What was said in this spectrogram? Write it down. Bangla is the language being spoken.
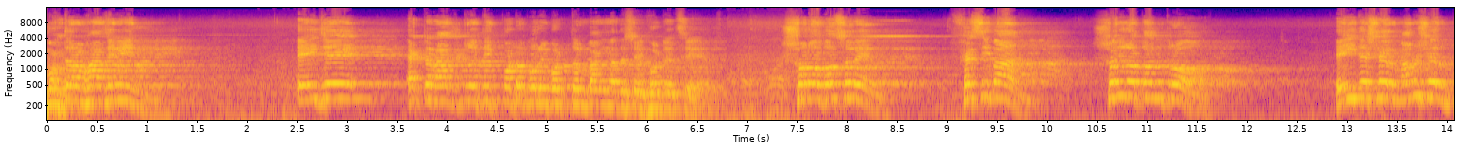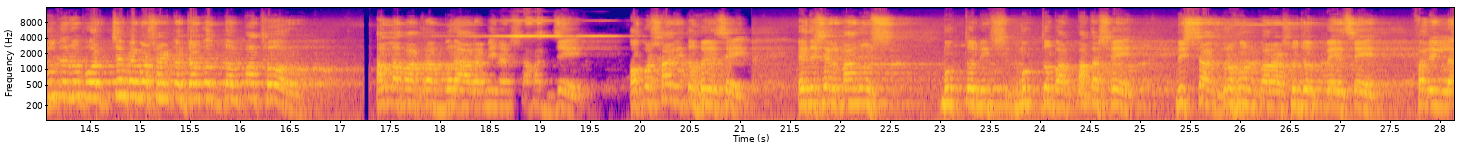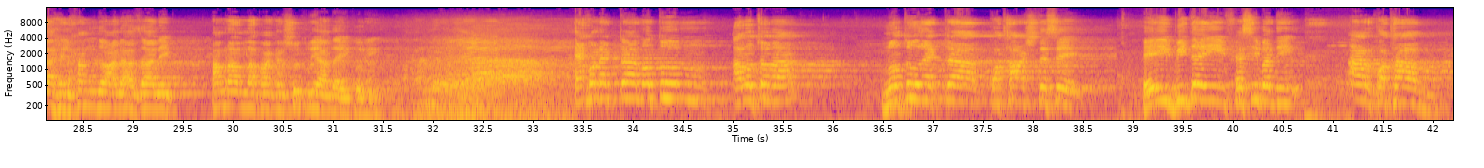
মোহতারাম হাজিরিন, এই যে একটা রাজনৈতিক পট পরিবর্তন বাংলাদেশে ঘটেছে, ষোলো বছরের ফেসিবাদ, স্বৈরতন্ত্র, এই দেশের মানুষের বুকের উপর চেপে বসা একটা জগদ্দল পাথর, আল্লাহ পাক আলমিনের সাহায্যে অপসারিত হয়েছে। এদেশের মানুষ মুক্ত মুক্ত বাতাসে নিঃশ্বাস গ্রহণ করার সুযোগ পেয়েছে। ফলিল্লাহ আলা জালিক আমরা আল্লাহ পাকের শুক্রিয়া আদায় করি। এখন একটা নতুন আলোচনা, নতুন একটা কথা আসতেছে। এই বিদায়ী ফ্যাসিবাদী আর কথা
